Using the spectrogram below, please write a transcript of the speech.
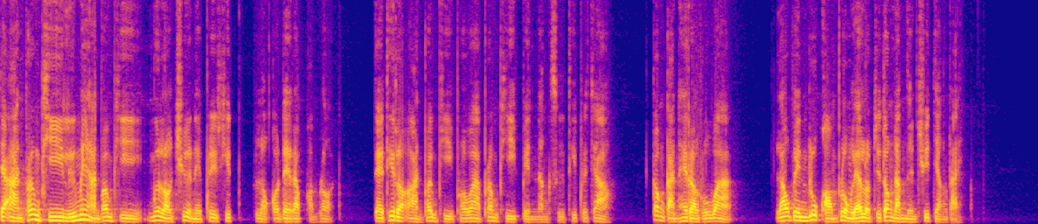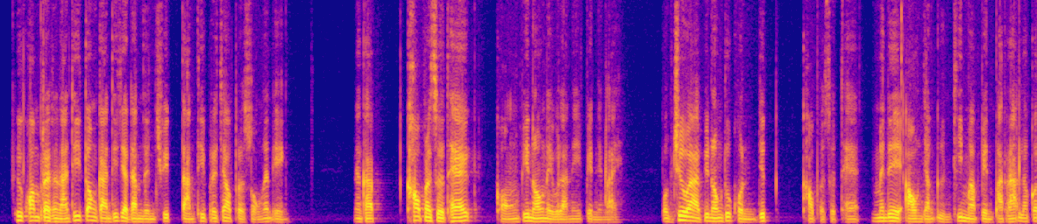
จะอ่านพระคัมภีร์หรือไม่อ่านพระคัมภีร์เมื่อเราเชื่อในพระเยซูคริสต์เราก็ได้รับความรอด แต่ที่เราอ่านพระคัมภีร์เพราะว่าพระคัมภีร์เป็นหนังสือที่พระเจ้า ต้องการให้เรารู้ว่า เราเป็นลูกของพระองค์แล้วเราจะต้องดำเนินชีวิตอย่างไร คือความปรารถนาที่ต้องการที่จะดำเนินชีวิตตามที่พระเจ้าประสงค์นั่นเองนะครับ เข้าประเสริฐแท้ของพี่น้องในเวลานี้เป็นอย่างไร ผมเชื่อว่าพี่น้องทุกคนยึดเข้าประเสริฐแท้ไม่ได้เอาอย่างอื่นที่มาเป็นภาระ แล้วก็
